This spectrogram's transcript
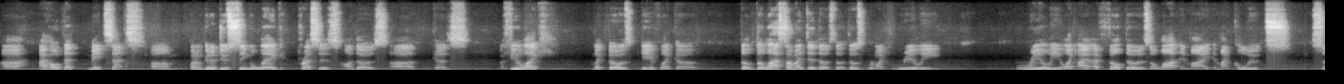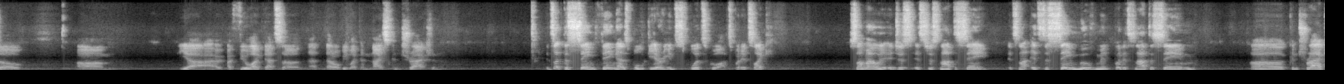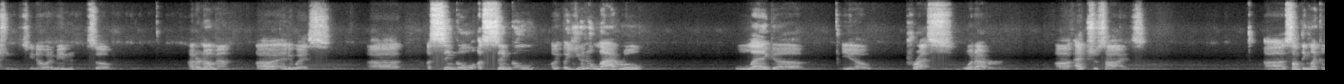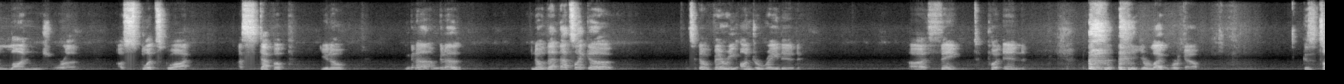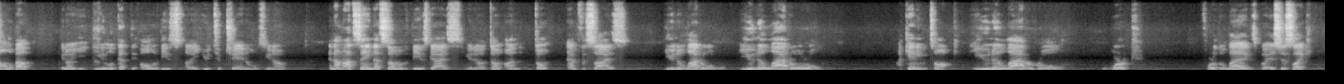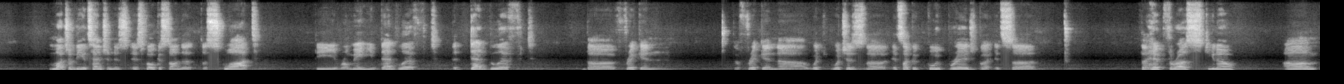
uh, i hope that made sense um, but i'm gonna do single leg presses on those because uh, i feel like like those gave like a the, the last time i did those th- those were like really really like I, I felt those a lot in my in my glutes. So um, yeah, I, I feel like that's a that, that'll be like a nice contraction. It's like the same thing as Bulgarian split squats, but it's like somehow it just it's just not the same. It's not it's the same movement, but it's not the same uh, contractions. You know what I mean? So I don't know, man. Uh, anyways, uh, a single, a single, a, a unilateral leg, uh, you know, press, whatever, uh, exercise. Uh, something like a lunge or a, a split squat, a step up, you know. I'm gonna, I'm gonna, you know, that that's like a, it's like a very underrated uh, thing to put in your leg workout because it's all about you know you, you look at the, all of these uh, YouTube channels you know? And I'm not saying that some of these guys you know don't un, don't emphasize unilateral unilateral I can't even talk unilateral work for the legs but it's just like much of the attention is, is focused on the, the squat the Romanian deadlift, the deadlift, the frickin' the frickin' uh, which which is the it's like a glute bridge, but it's uh, the hip thrust. You know, um,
